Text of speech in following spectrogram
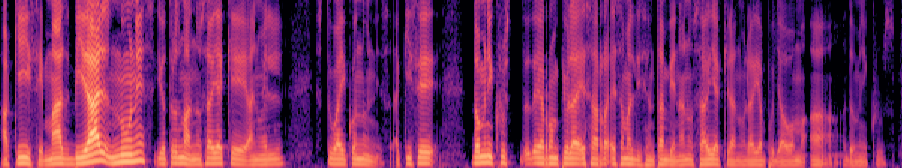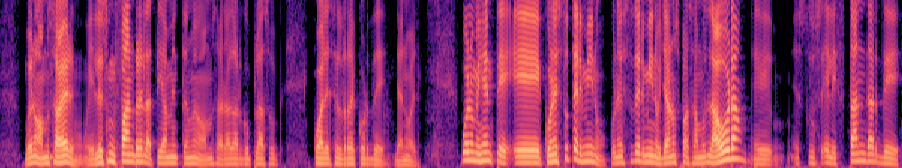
aquí dice más Vidal, Núñez y otros más. No sabía que Anuel estuvo ahí con Núñez. Aquí dice Dominic Cruz eh, rompió la, esa, maldición también. No sabía que la no había apoyado a, Dominic Cruz. Bueno, vamos a ver. Él es un fan relativamente nuevo. Vamos a ver a largo plazo cuál es el récord de, Anuel. Bueno, mi gente, eh, con esto termino, con esto termino, ya nos pasamos la hora, eh, esto es el estándar de,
